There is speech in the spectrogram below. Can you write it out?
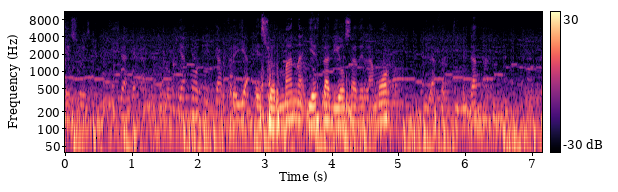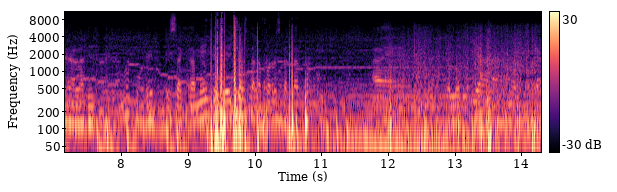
eso es mentira. En la mitología nórdica, Freya es su hermana y es la diosa del amor y la fertilidad. Era la diosa del amor, por eso. Exactamente, de hecho hasta la fue a rescatar porque eh, mitología nórdica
